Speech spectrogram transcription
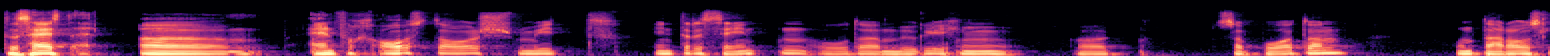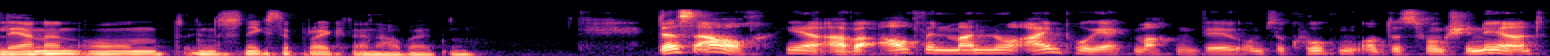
Das heißt, äh, einfach Austausch mit Interessenten oder möglichen äh, Supportern und daraus lernen und ins nächste Projekt einarbeiten. Das auch, ja, aber auch wenn man nur ein Projekt machen will, um zu gucken, ob das funktioniert,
